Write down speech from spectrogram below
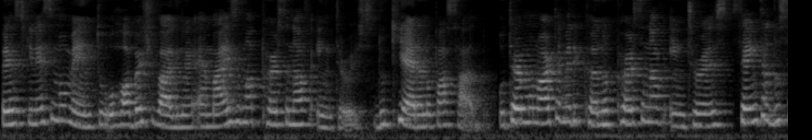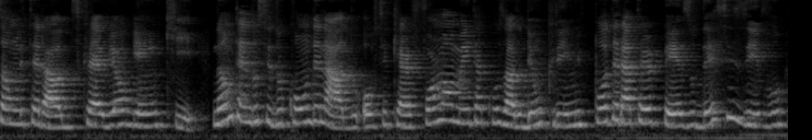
Penso que nesse momento o Robert Wagner é mais uma person of interest do que era no passado. O termo norte-americano person of interest, sem tradução literal, descreve alguém que, não tendo sido condenado ou sequer formalmente acusado de um crime, poderá ter peso decisivo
